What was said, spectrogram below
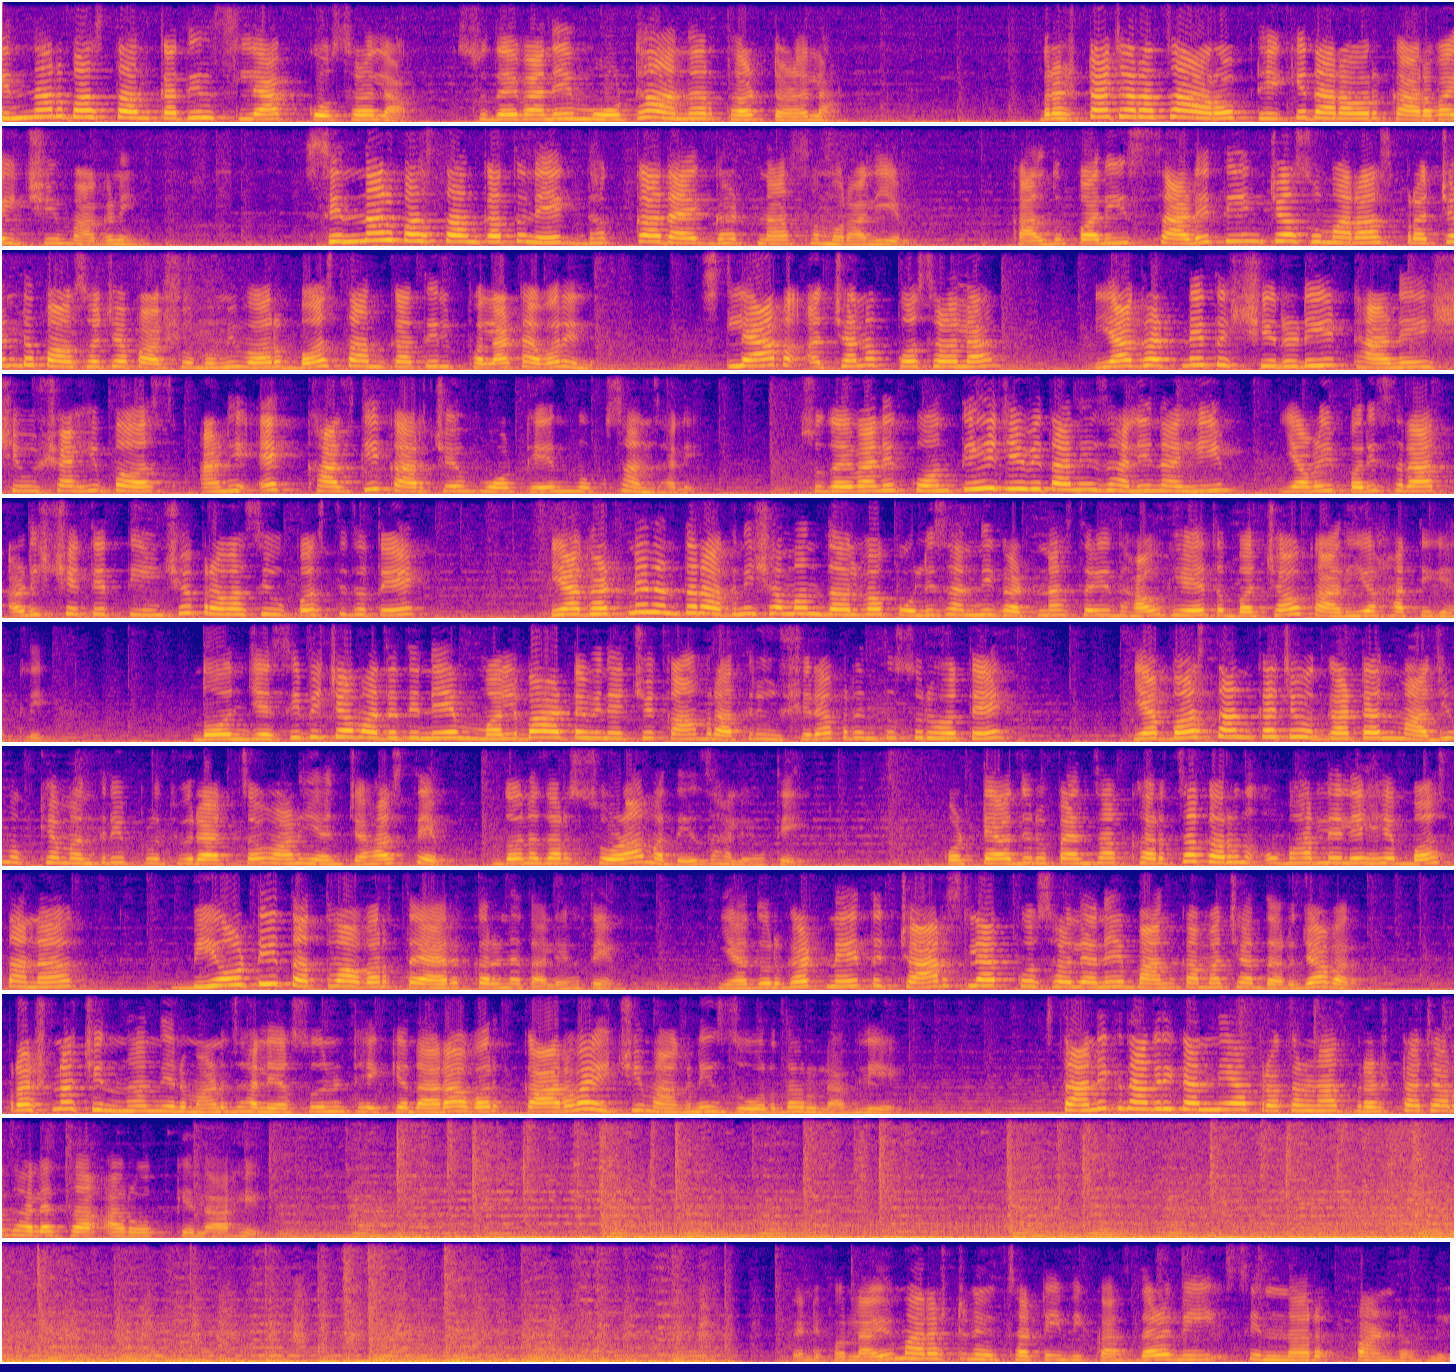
सिन्नर बस स्थानकातील स्लॅब कोसळला. सुदैवाने मोठा अनर्थ टळला. भ्रष्टाचाराचा आरोप ठेकेदारावर कारवाईची मागणी. सिन्नर बस स्थानकातून एक धक्कादायक घटना समोर आली आहे काल दुपारी साडेतीनच्या सुमारास प्रचंड पावसाच्या पार्श्वभूमीवर बस स्थानकातील फलाटावरील स्लॅब अचानक कोसळला. या घटनेत शिर्डी ठाणे शिवशाही बस आणि एक खाजगी कारचे मोठे नुकसान झाले. सुदैवाने कोणतीही जीवितहानी झाली नाही. यावेळी परिसरात अडीचशे ते तीनशे प्रवासी उपस्थित होते. या घटनेनंतर अग्निशमन दल व पोलिसांनी घटनास्थळी धाव घेत बचाव कार्य हाती घेतले. दोन जेसीबीच्या मदतीने मलबा हटविण्याचे काम रात्री उशिरापर्यंत सुरू होते. या बस स्थानकाचे उद्घाटन माजी मुख्यमंत्री पृथ्वीराज चव्हाण यांच्या हस्ते दोन हजार सोळामध्ये झाले होते. कोट्यावधी रुपयांचा खर्च करून उभारलेले हे बस स्थानक बीओटी तत्वावर तयार करण्यात आले होते. या दुर्घटनेत चार स्लॅब कोसळल्याने बांधकामाच्या दर्जावर प्रश्नचिन्ह निर्माण झाले असून ठेकेदारावर कारवाईची मागणी जोर धरू लागली आहे. स्थानिक नागरिकांनी या प्रकरणात भ्रष्टाचार झाल्याचा आरोप केला आहे. ट्वेंटी फोर लाईव्ह महाराष्ट्र न्यूजसाठी विकास दळवी सिन्नर पांडुर्ली.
